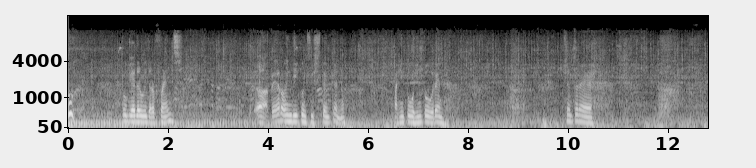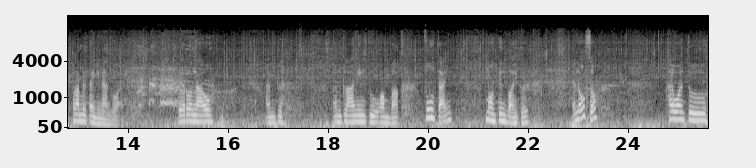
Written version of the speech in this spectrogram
whew, together with our friends. Ah, pero hindi consistent yun, no? pahinto-hinto rin syempre marami tayong ginagawa eh. pero now I'm I'm planning to come back full time mountain biker and also I want to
